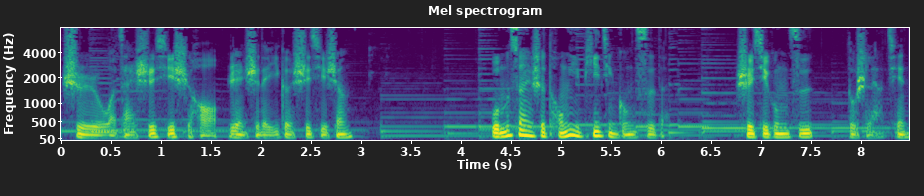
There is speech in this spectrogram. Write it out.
是我在实习时候认识的一个实习生，我们算是同一批进公司的，实习工资都是两千，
